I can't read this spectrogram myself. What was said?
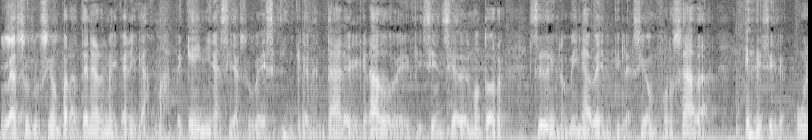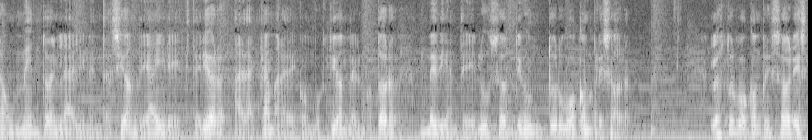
La solución para tener mecánicas más pequeñas y a su vez incrementar el grado de eficiencia del motor se denomina ventilación forzada, es decir, un aumento en la alimentación de aire exterior a la cámara de combustión del motor mediante el uso de un turbocompresor. Los turbocompresores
